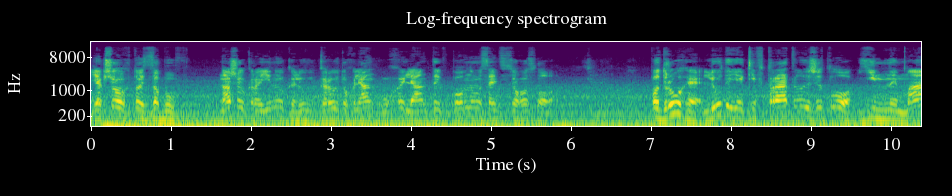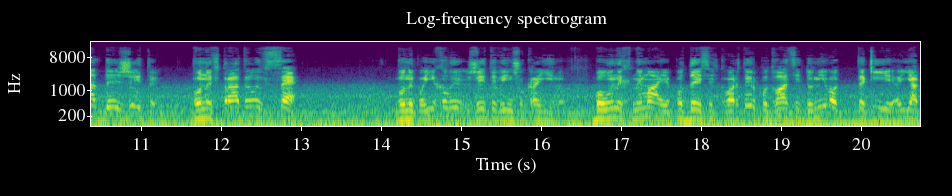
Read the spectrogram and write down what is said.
Якщо хтось забув, нашою країною керу- керують ухилян, ухилянти в повному сенсі цього слова. По-друге, люди, які втратили житло, їм нема де жити. Вони втратили все. Вони поїхали жити в іншу країну, бо у них немає по 10 квартир, по 20 домівок, такі як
